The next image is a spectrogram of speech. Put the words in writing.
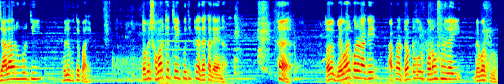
জ্বালা অনুভূতি হলে হতে পারে। তবে সবার ক্ষেত্রে এই প্রতিক্রিয়া দেখা দেয় না। হ্যাঁ তবে ব্যবহার করার আগে আপনার ডক্টরবাবুর পরামর্শ অনুযায়ী ব্যবহার করুন।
